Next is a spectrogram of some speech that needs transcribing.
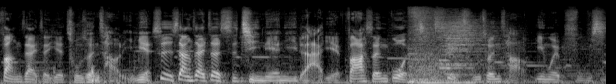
放在这些储存槽里面。事实上，在这十几年以来，也发生过几次储存槽因为腐蚀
